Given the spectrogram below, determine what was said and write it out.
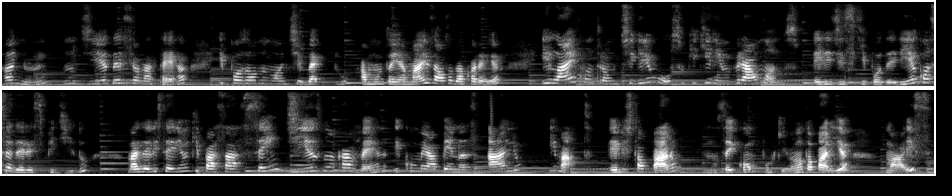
Hanun dia desceu na Terra e pousou no Monte Baekdu, a montanha mais alta da Coreia, e lá encontrou um tigre e um urso que queriam virar humanos. Ele disse que poderia conceder esse pedido, mas eles teriam que passar 100 dias numa caverna e comer apenas alho e mato. Eles toparam, não sei como, porque eu não toparia, mas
